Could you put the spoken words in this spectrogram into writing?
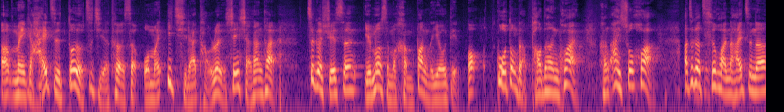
呃，每个孩子都有自己的特色，我们一起来讨论。先想看看这个学生有没有什么很棒的优点哦。过动的跑得很快，很爱说话啊。这个迟缓的孩子呢，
